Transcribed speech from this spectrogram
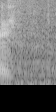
Okay.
